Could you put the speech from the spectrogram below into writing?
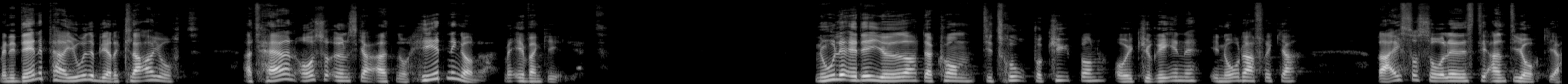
Men i denne periode bliver det klargjort, at Herren også ønsker at nå hedningerne med evangeliet. Nogle af de jøder, der kom til tro på Kypern og i Kyrene i Nordafrika, rejser således til Antiochia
